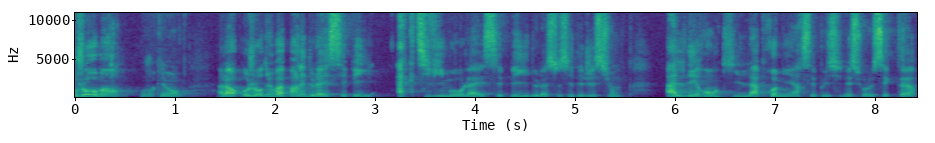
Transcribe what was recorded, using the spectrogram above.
Bonjour Romain. Bonjour Clément. Alors aujourd'hui, on va parler de la SCPI Activimo, la SCPI de la société de gestion Aldéran, qui la première s'est positionnée sur le secteur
